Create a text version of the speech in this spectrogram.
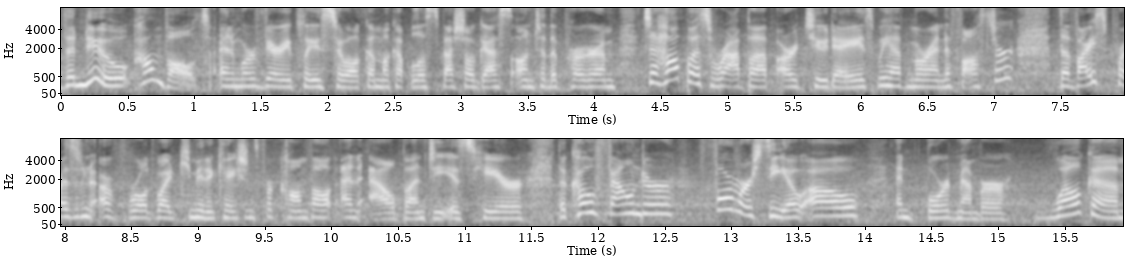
the new Commvault, and we're very pleased to welcome a couple of special guests onto the program to help us wrap up our two days. We have Miranda Foster, the Vice President of Worldwide Communications for Commvault, and Al Bunte is here, the co-founder, former COO, and board member. Welcome,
